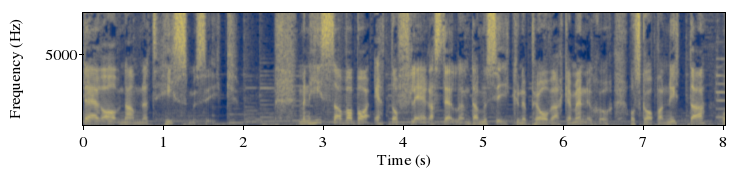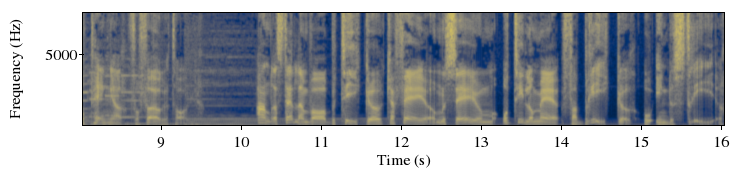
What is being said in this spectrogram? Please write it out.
Därav namnet hissmusik. Men hissar var bara ett av flera ställen där musik kunde påverka människor och skapa nytta och pengar för företag. Andra ställen var butiker, kaféer, museum och till och med fabriker och industrier.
